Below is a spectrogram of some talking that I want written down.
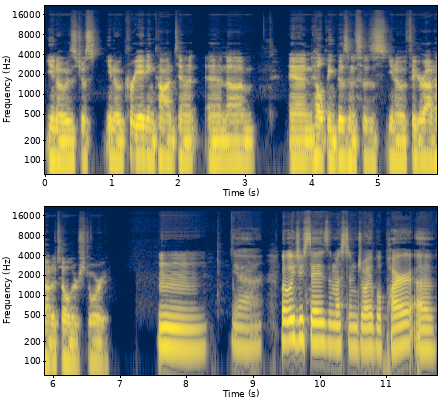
you know, is just you know creating content and um, and helping businesses you know figure out how to tell their story. Mm, yeah. What would you say is the most enjoyable part of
